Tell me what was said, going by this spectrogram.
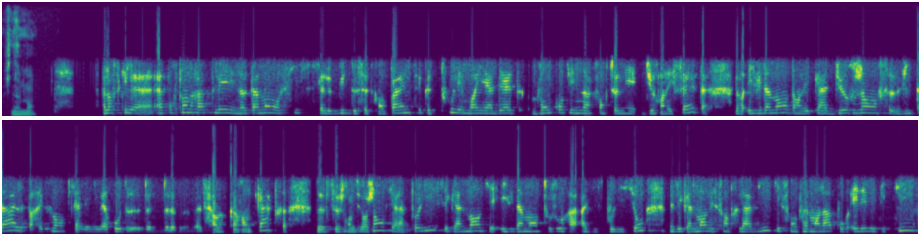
finalement? Alors, ce qu'il est important de rappeler, et notamment aussi, c'est le but de cette campagne, c'est que tous les moyens d'aide vont continuer à fonctionner durant les fêtes. Alors, évidemment, dans les cas d'urgence vitale, par exemple, il y a les numéros de, de, de, 144 de ce genre d'urgence. Il y a la police également, qui est évidemment toujours à, disposition, mais également les centres la vie qui sont vraiment là pour aider les victimes,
